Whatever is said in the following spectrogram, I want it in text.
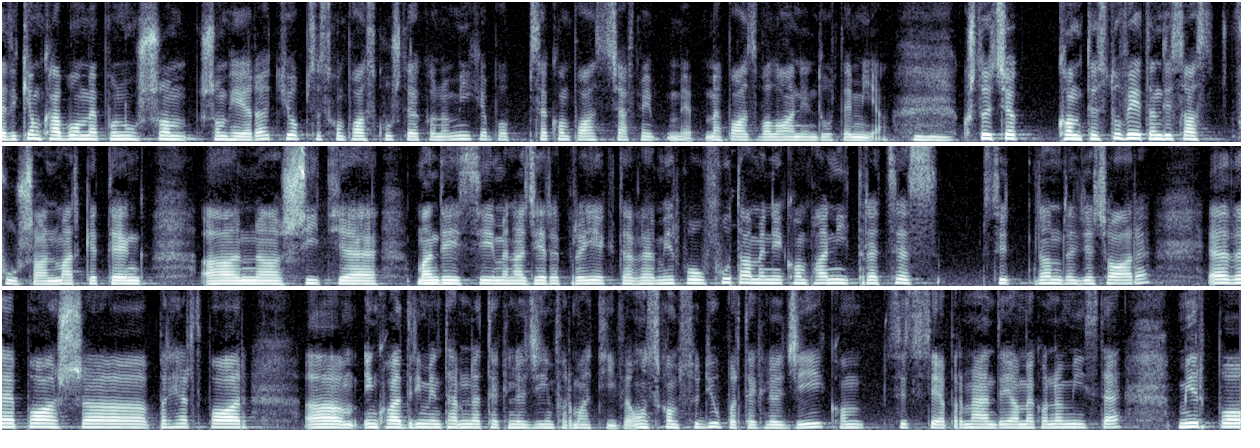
Edhe kjo më ka bo me punu shumë shumë herët, jo pse s'kom pas kushte ekonomike, po pse kom pas qef me, me, me pas volanin në durt e mia. Mm -hmm. Kështu që kom testu veten në disa fusha në marketing, në shitje, mandej si menaxhere e projekteve, mirëpo u futa me një kompani 3CIS si nëntë vjeçare, edhe pash për herë të parë uh, inkuadrimin tem në teknologji informative. Unë s'kom studiu për teknologji, kom, si që si e përmende, jam ekonomiste, mirëpo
